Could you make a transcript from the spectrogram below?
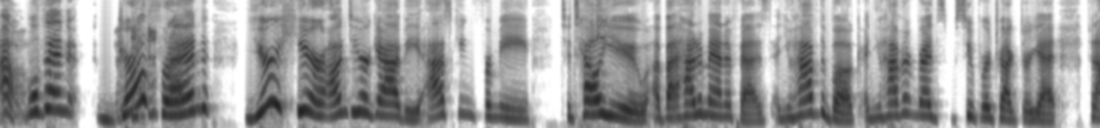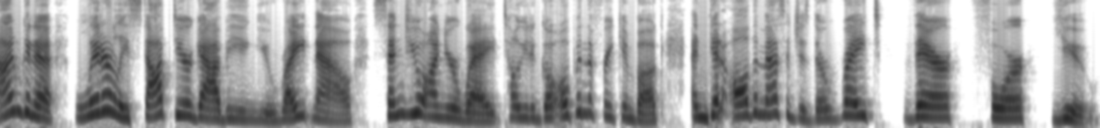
oh, Um, well then, girlfriend, you're here on Dear Gabby asking for me to tell you about how to manifest and you have the book and you haven't read Super Attractor yet, then I'm going to literally stop Dear Gabbying you right now, send you on your way, tell you to go open the freaking book and get all the messages. They're right there for you.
